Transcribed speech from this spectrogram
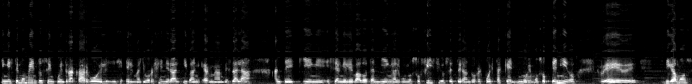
En este momento se encuentra a cargo el, el mayor general Iván Hernández Dalá, ante quien eh, se han elevado también algunos oficios esperando respuestas que no hemos obtenido. Eh, digamos,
